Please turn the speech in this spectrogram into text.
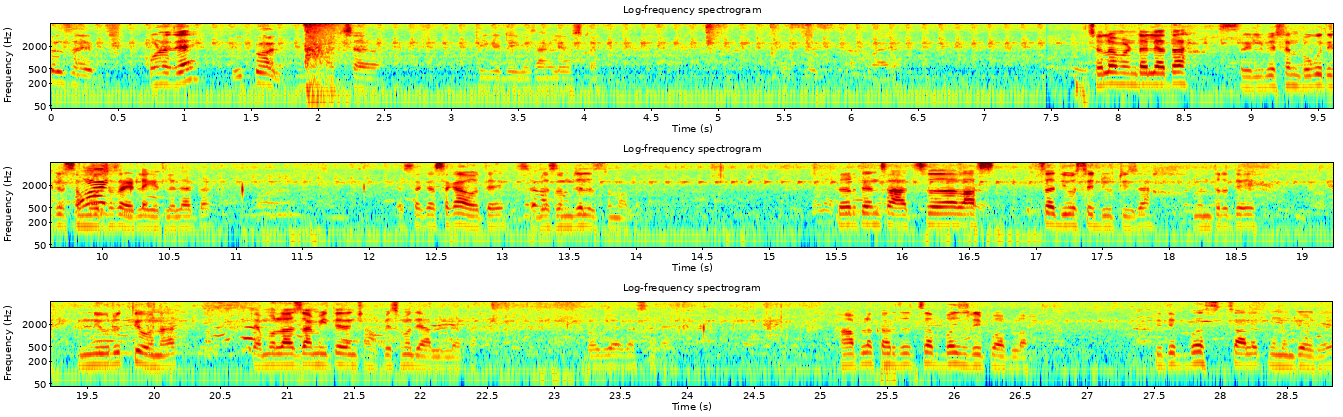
साहेब. कोण आहे ते? विकल अच्छा. ठीक आहे ठीक आहे. चांगली गोष्ट आहे. चलो मंडळी आता सेलिब्रेशन बघू तिकडे समोरच्या साईडला घेतलेलं आहे आता. कसं कसं काय होतंय? सगळं समजेलच तुम्हाला. तर त्यांचा आजचा लास्टचा दिवस आहे ड्युटीचा. नंतर ते निवृत्ती होणार. त्यामुळे आज आम्ही इथे त्यांच्या ऑफिसमध्ये आलेलो आता. बघूया कसं काय. हा आपला कर्जतचा बस डिपो आपला. तिथे बस चालत म्हणून ते होते.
